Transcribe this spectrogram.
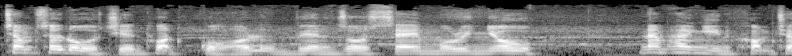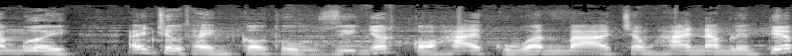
trong sơ đồ chiến thuật của huấn luyện viên Jose Mourinho. Năm 2010, anh trở thành cầu thủ duy nhất có hai cú ăn ba trong 2 năm liên tiếp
